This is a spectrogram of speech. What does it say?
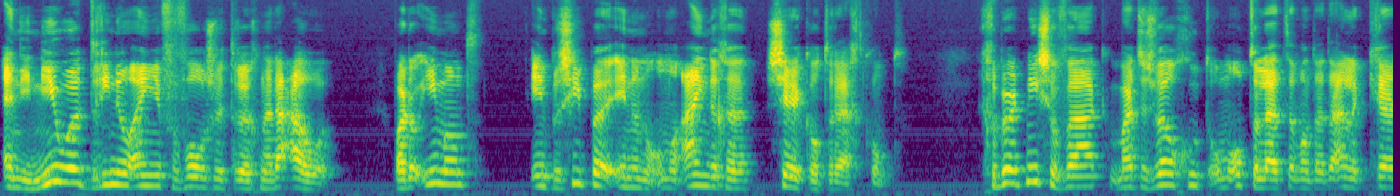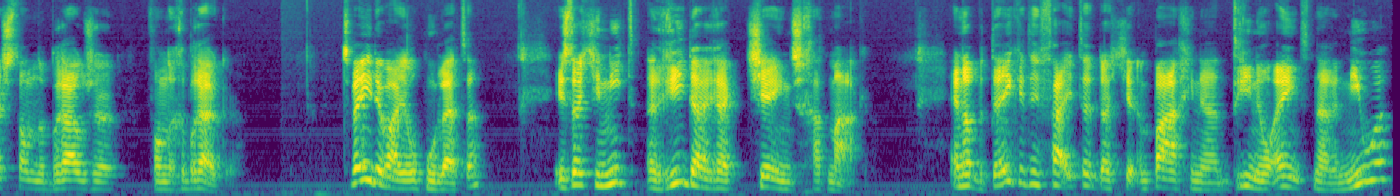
en die nieuwe 301 je vervolgens weer terug naar de oude. Waardoor iemand in principe in een oneindige cirkel terechtkomt. Gebeurt niet zo vaak, maar het is wel goed om op te letten, want uiteindelijk crasht dan de browser van de gebruiker. tweede waar je op moet letten, is dat je niet een redirect change gaat maken. En dat betekent in feite dat je een pagina 301 naar een nieuwe.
